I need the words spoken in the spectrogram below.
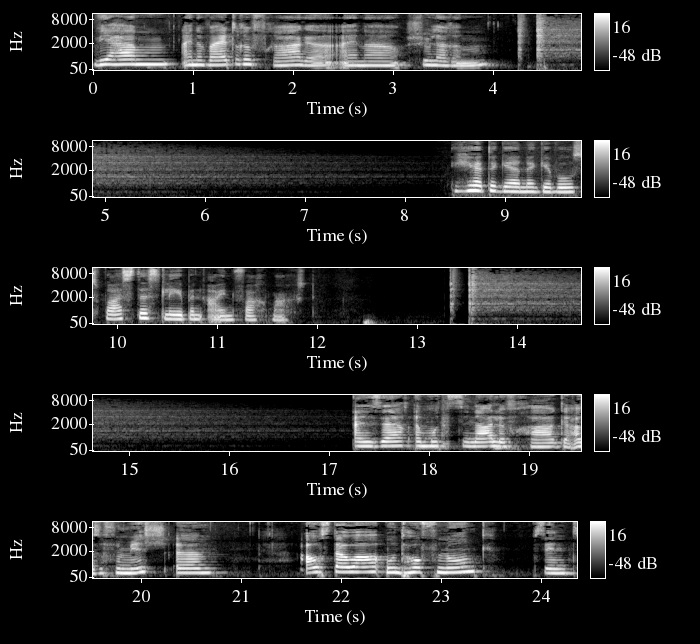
Wir haben eine weitere Frage einer Schülerin. Ich hätte gerne gewusst, was das Leben einfach macht. Eine sehr emotionale Frage. Also für mich ähm, Ausdauer und Hoffnung sind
